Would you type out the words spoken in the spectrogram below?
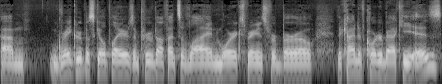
Um, great group of skill players, improved offensive line, more experience for Burrow. The kind of quarterback he is,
